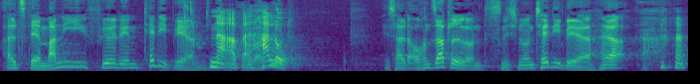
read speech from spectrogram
als der Money für den Teddybären. Na, aber, aber hallo. Gut. Ist halt auch ein Sattel und ist nicht nur ein Teddybär, ja.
